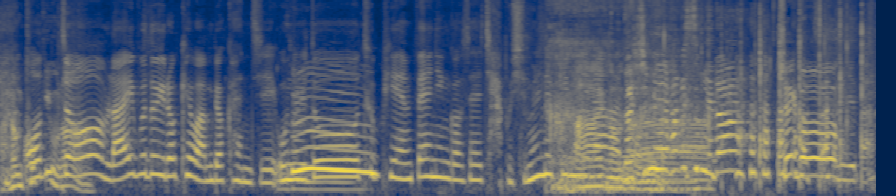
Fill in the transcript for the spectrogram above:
아. 어쩜 라이브도 이렇게 완벽한지 오늘도 2PM 팬인 것에 자부심을 느낍니다. 아. 열심히 하겠습니다. 최고. 감사합니다.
